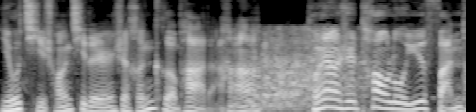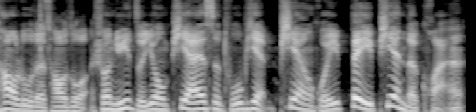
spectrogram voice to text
有起床气的人是很可怕的啊！同样是套路与反套路的操作，说女子用 PS 图片骗回被骗的款，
